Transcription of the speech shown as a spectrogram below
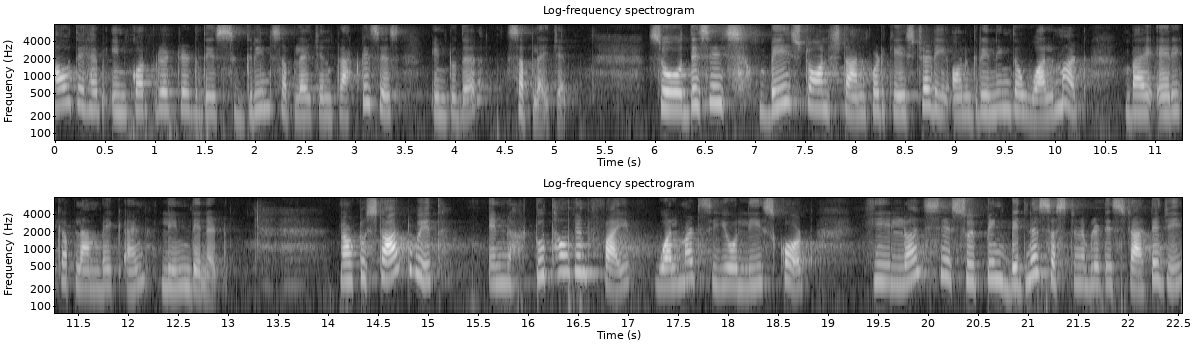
how they have incorporated this green supply chain practices into their supply chain. So, this is based on Stanford case study on greening the Walmart by Erica Plambeck and Lyn Denend. Now to start with in 2005 Walmart CEO Lee Scott he launched a sweeping business sustainability strategy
